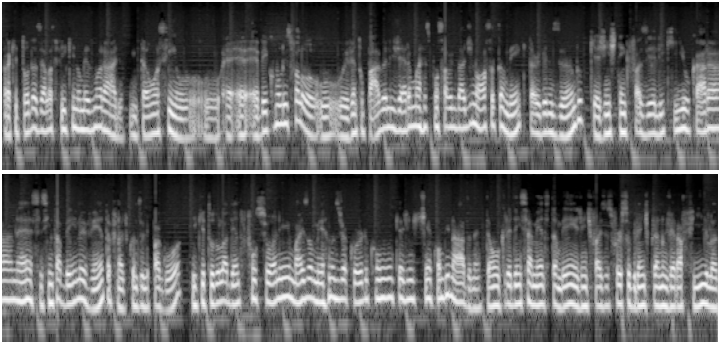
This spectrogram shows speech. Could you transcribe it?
para que todas elas fiquem no mesmo horário. Então, assim, o, o é, é, é, bem como o Luiz falou, o, o, evento pago ele gera uma responsabilidade nossa também, que tá organizando, que a gente tem que fazer ali que o cara, né, se sinta bem no evento, afinal de contas ele pagou, e que tudo lá dentro funcione mais ou menos de acordo com o que a gente tinha combinado, né? Então, o credenciamento também, a gente faz esforço grande para não gerar fila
